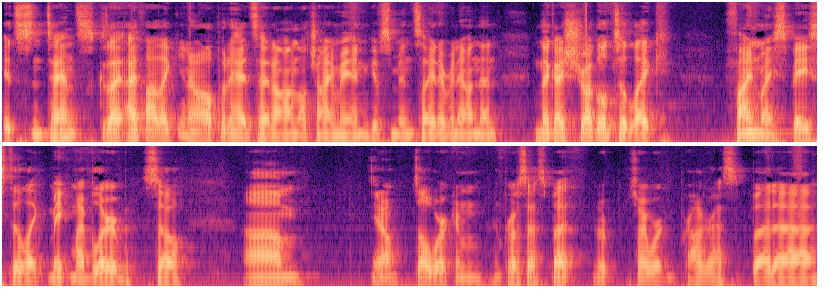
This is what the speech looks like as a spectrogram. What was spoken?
it's intense because I, I thought like you know I'll put a headset on, I'll chime in, give some insight every now and then, and like I struggled to like find my space to like make my blurb, so. Um, you know, it's all work in, in process, but sorry, work in progress. But uh,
